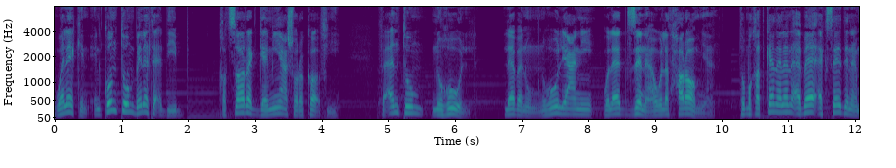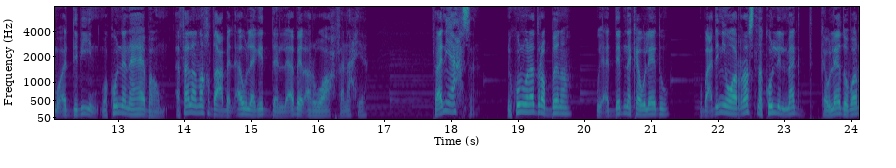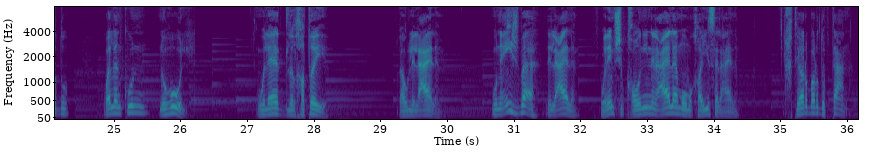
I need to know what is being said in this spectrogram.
ولكن إن كنتم بلا تأديب قد صار الجميع شركاء فيه فأنتم نغول. لا بنون نغول يعني ولاد زنا أو ولاد حرام يعني. ثم قد كان لنا أباء أجسادنا مؤدبين وكنا نهابهم. أفلا نخضع بالأولى جدا لأبي الأرواح؟ فنحيا. فأني أحسن. نكون ولاد ربنا ويأدبنا كولاده وبعدين يورثنا كل المجد كولاده برضه ولا نكون نهول ولاد للخطية أو للعالم. ونعيش بقى للعالم ونمشي بقوانين العالم ومقاييس العالم. اختيار برضو بتاعنا.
